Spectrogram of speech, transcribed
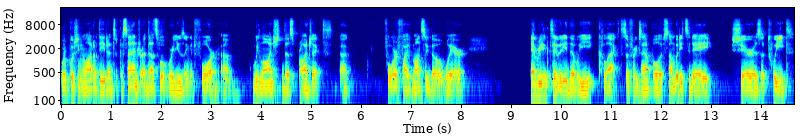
we're pushing a lot of data into Cassandra. That's what we're using it for. Um, we launched this project uh, four or five months ago, where every activity that we collect. So, for example, if somebody today shares a tweet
